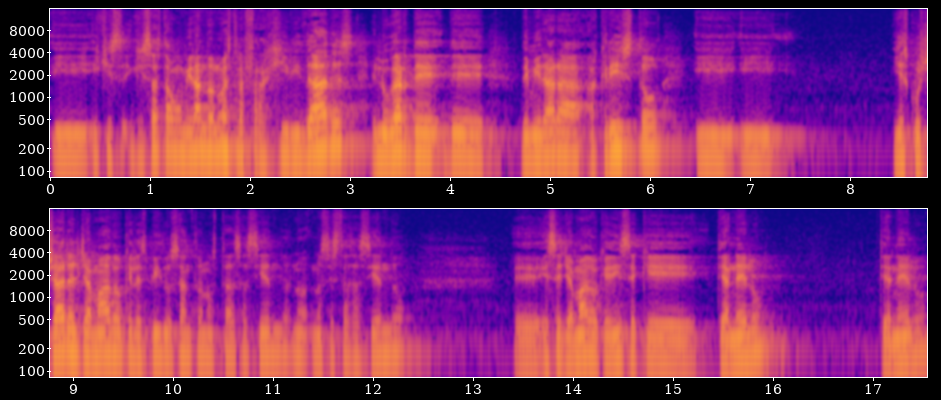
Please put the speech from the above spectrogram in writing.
y, quizás estamos mirando nuestras fragilidades en lugar de, de, mirar a, Cristo y, escuchar el llamado que el Espíritu Santo nos, estás haciendo, nos estás haciendo. Eh, ese llamado que dice que te anhelo, te anhelo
